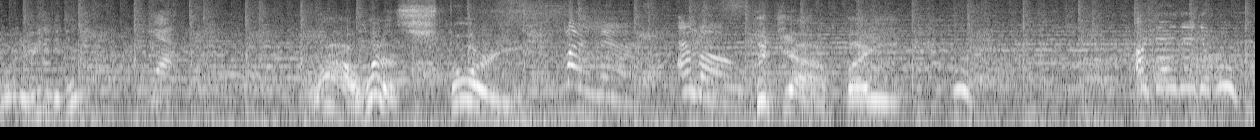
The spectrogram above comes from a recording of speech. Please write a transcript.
You want me to read it again? Yeah. Wow, what a story! Spider-Man. Good job, buddy! Who? There, there, the who?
